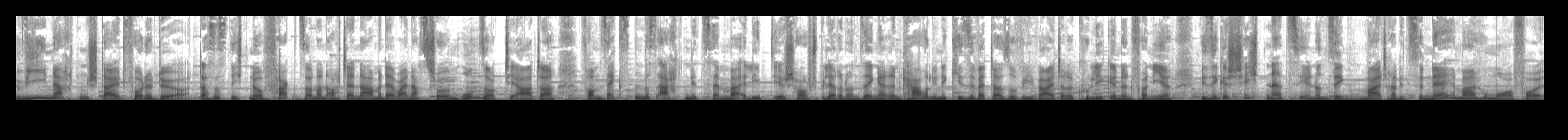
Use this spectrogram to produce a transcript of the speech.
Weihnachten steigt vor der Tür. Das ist nicht nur Fakt, sondern auch der Name der Weihnachtsshow im Ohnsorg-Theater. Vom 6. bis 8. Dezember erlebt ihr Schauspielerin und Sängerin Caroline Kiesewetter sowie weitere KollegInnen von ihr, wie sie Geschichten erzählen und singen. Mal traditionell, mal humorvoll.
